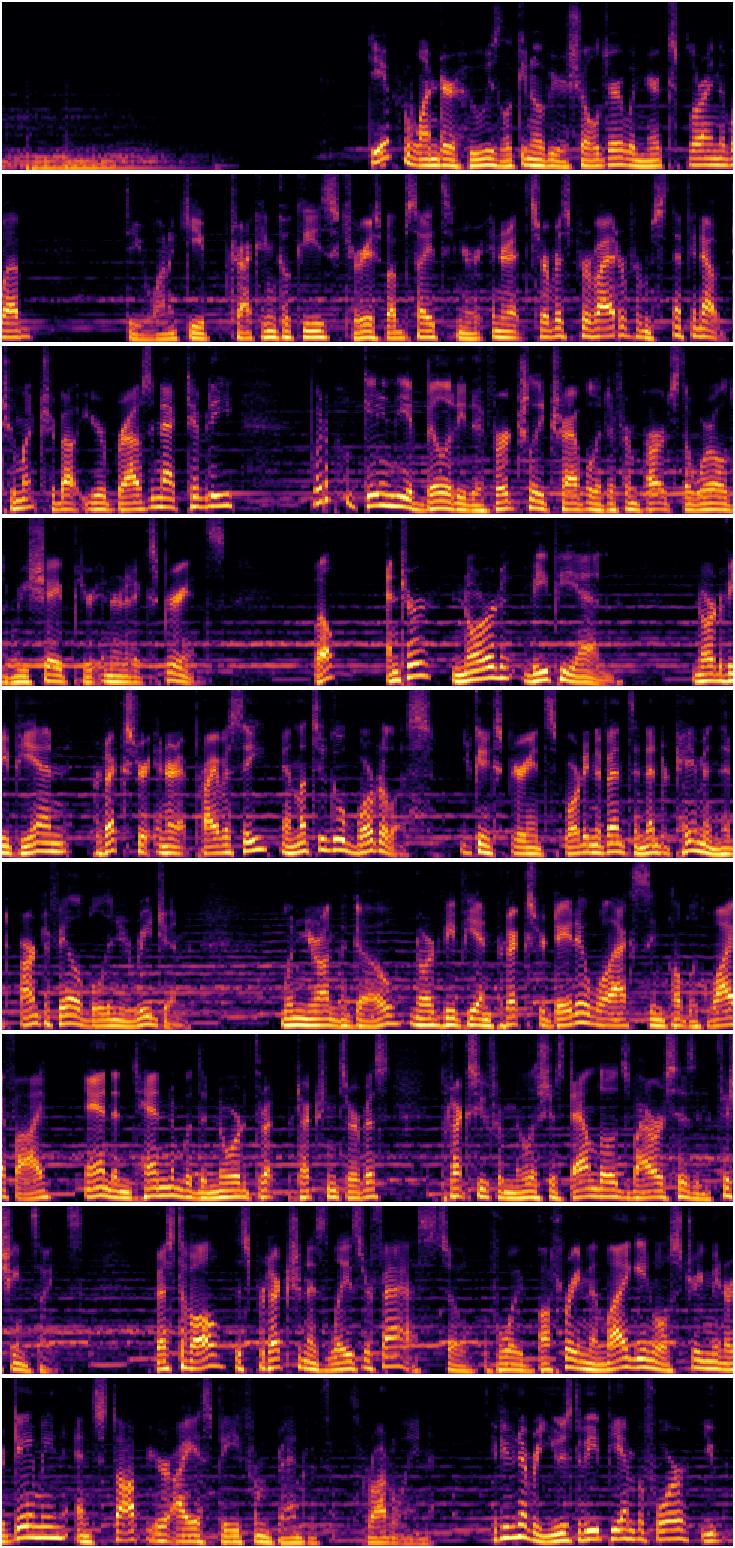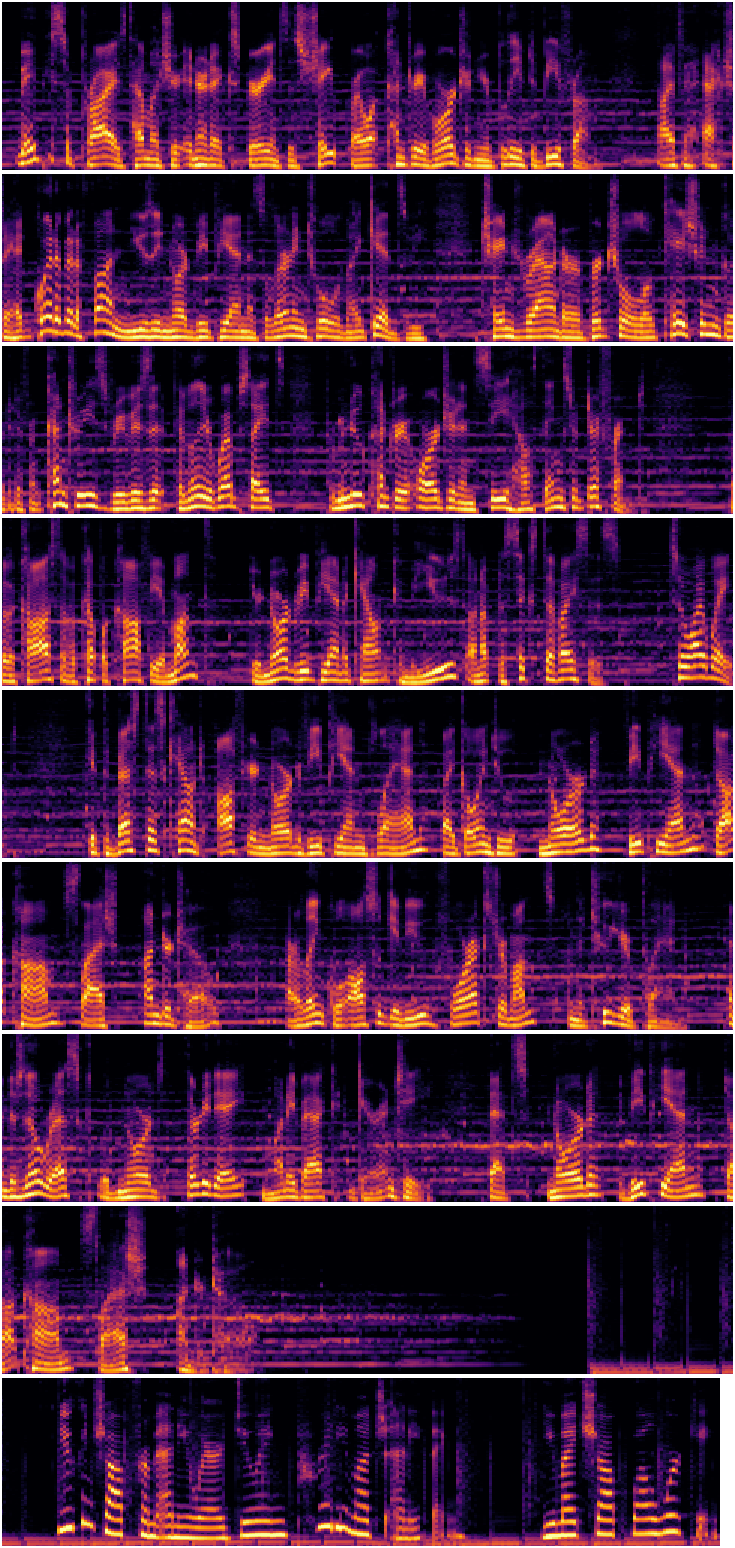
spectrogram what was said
Do you ever wonder who's looking over your shoulder when you're exploring the web? Do you want to keep tracking cookies, curious websites, and your internet service provider from sniffing out too much about your browsing activity? What about gaining the ability to virtually travel to different parts of the world and reshape your internet experience? Well, enter NordVPN. NordVPN protects your internet privacy and lets you go borderless. You can experience sporting events and entertainment that aren't available in your region. When you're on the go, NordVPN protects your data while accessing public Wi Fi, and in tandem with the Nord Threat Protection Service, protects you from malicious downloads, viruses, and phishing sites. Best of all, this protection is laser fast, so avoid buffering and lagging while streaming or gaming, and stop your ISP from bandwidth throttling. If you've never used a VPN before, you may be surprised how much your internet experience is shaped by what country of origin you're believed to be from. I've actually had quite a bit of fun using NordVPN as a learning tool with my kids. We change around our virtual location, go to different countries, revisit familiar websites from a new country of origin, and see how things are different. For the cost of a cup of coffee a month, your NordVPN account can be used on up to six devices. So why wait? Get the best discount off your NordVPN plan by going to nordvpn.com slash undertow our link will also give you four extra months on the two year plan. And there's no risk with Nord's 30 day money back guarantee. That's nordvpn.com slash undertow. You can shop from anywhere doing pretty much anything. You might shop while working,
